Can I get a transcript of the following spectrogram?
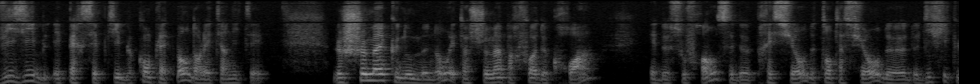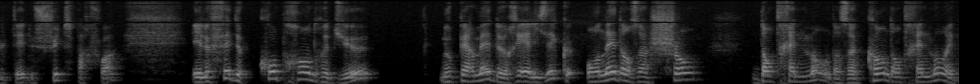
visibles et perceptibles complètement dans l'éternité. Le chemin que nous menons est un chemin parfois de croix et de souffrance et de pression, de tentation, de, de difficultés, de chute parfois. Et le fait de comprendre Dieu nous permet de réaliser qu'on est dans un champ d'entraînement, dans un camp d'entraînement et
